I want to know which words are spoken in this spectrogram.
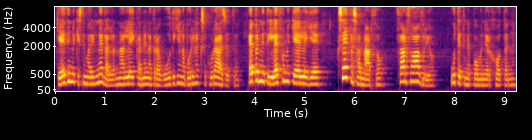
και έδινε και στη Μαρινέλα να λέει κανένα τραγούδι για να μπορεί να ξεκουράζεται. Έπαιρνε τηλέφωνο και έλεγε: Ξέχασα να έρθω. Θα έρθω αύριο. Ούτε την επόμενη ερχότανε.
